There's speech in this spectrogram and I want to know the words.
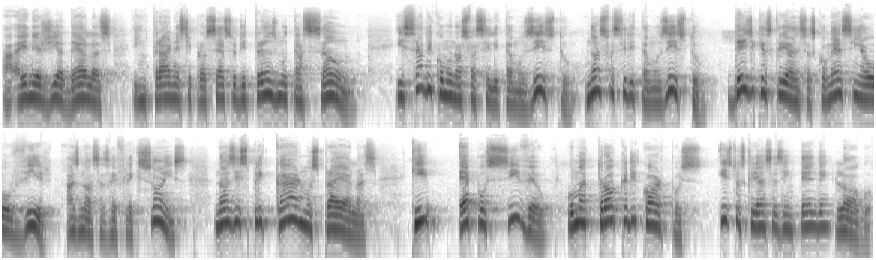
a energia delas entrar nesse processo de transmutação. E sabe como nós facilitamos isto? Nós facilitamos isto desde que as crianças comecem a ouvir as nossas reflexões, nós explicarmos para elas que é possível uma troca de corpos isto as crianças entendem logo.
